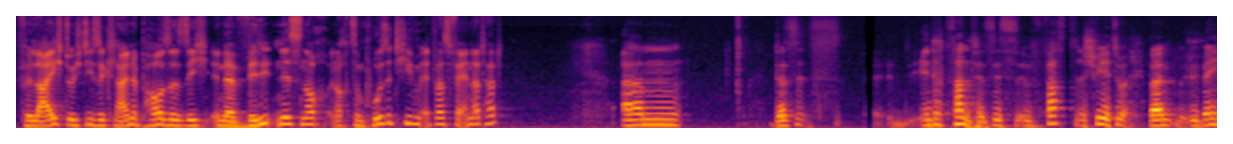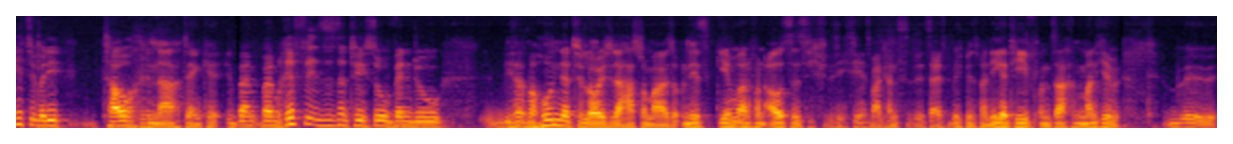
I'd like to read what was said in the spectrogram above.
vielleicht durch diese kleine Pause sich in der Wildnis noch, noch zum Positiven etwas verändert hat? Ähm, das ist interessant. Es ist fast schwierig zu. Beim, wenn ich jetzt über die Taucherin nachdenke, beim, beim Riff ist es natürlich so, wenn du ich sag mal, hunderte Leute da hast du mal so. Und jetzt gehen wir davon aus, dass ich, ich jetzt mal ganz, ich bin jetzt mal negativ und sage, manche äh,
